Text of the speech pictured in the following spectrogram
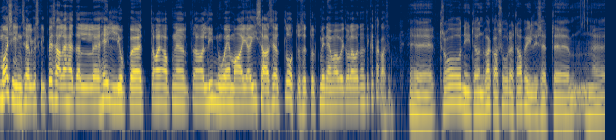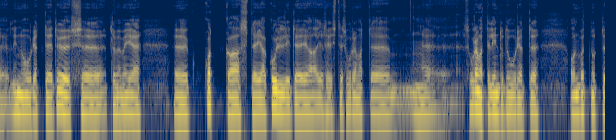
masin seal kuskil pesa lähedal heljub, et ajab nii-öelda linnuema ja isa sealt lootusetult minema või tulevad nad ikka tagasi? droonid on väga suured abilised linnu-uurijate töös, ütleme meie kotkaste ja kullide ja, ja selliste suuremate, suuremate lindude uurijad on võtnud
